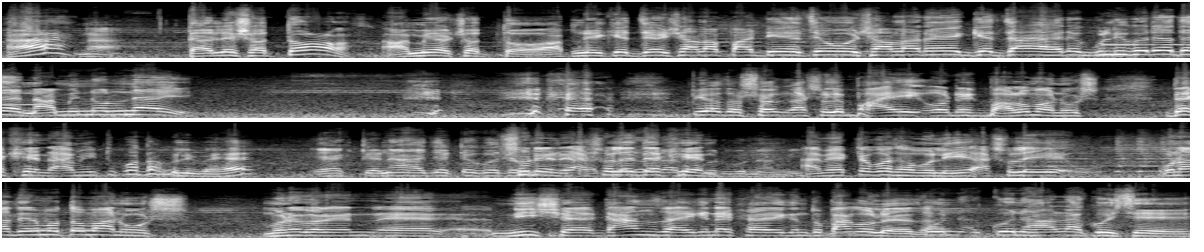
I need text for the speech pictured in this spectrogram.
হ্যাঁ? না। তাহলে সত্য? আমিও সত্য। আপনি কি যে শালা পাঠিয়েছে ওই শালারে গিয়ে যায় হারে গুলি করে দেন? আমি নল নেই। প্রিয় দর্শক আসলে ভাই অনেক ভালো মানুষ। দেখেন আমি একটু কথা বলি ভাই হ্যাঁ? একটা না হাজার টাকা শুনেন আসলে দেখেন। আমি একটা কথা বলি। আসলে ওনাদের মতো মানুষ মনে করেন নিশা গান যায় কিনে খায় কিন্তু পাগল হয়ে যায়। কোন হালা কইছে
